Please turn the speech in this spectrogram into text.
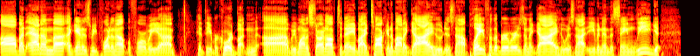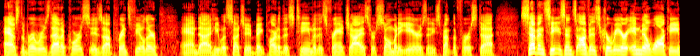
Uh, but Adam, uh, again, as we pointed out before we uh, hit the record button, uh, we want to start off today by talking about a guy who does not play for the Brewers and a guy who is not even in the same league as the Brewers. That, of course, is uh, Prince Fielder, and uh, he was such a big part of this team, of this franchise for so many years, and he spent the first seven seasons of his career in Milwaukee,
